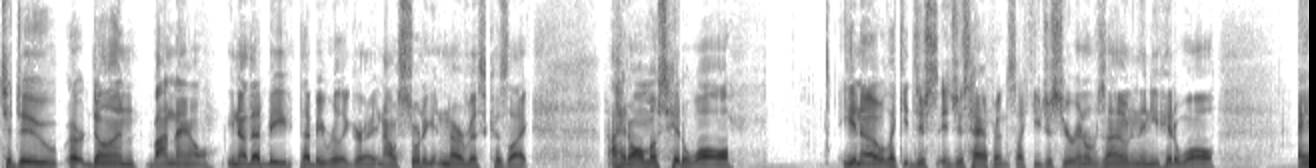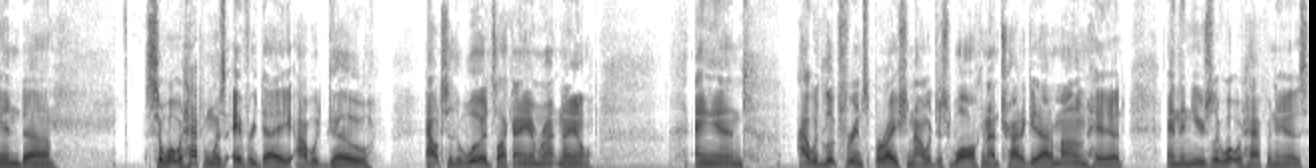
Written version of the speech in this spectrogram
to do or done by now. You know, that'd be that'd be really great. And I was sort of getting nervous because like I had almost hit a wall. You know, like it just it just happens. Like you just you're in a zone and then you hit a wall. And uh, so what would happen was every day I would go out to the woods like I am right now. And I would look for inspiration. I would just walk and I'd try to get out of my own head. And then usually what would happen is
